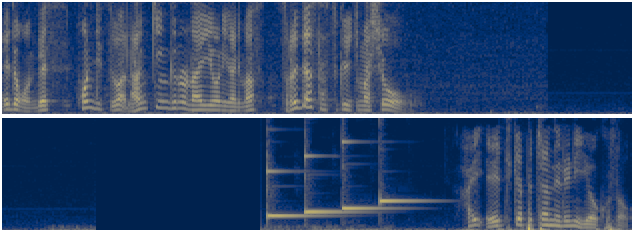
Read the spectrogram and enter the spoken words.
エドゴンです。本日はランキングの内容になります。それでは早速いきましょう。はい、H キャプチャンネルにようこそ。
